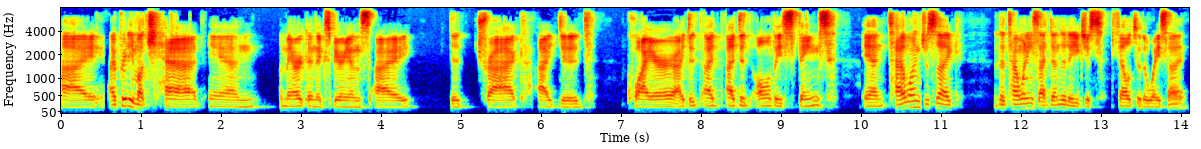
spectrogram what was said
I I pretty much had an American experience. I did track, I did choir, I did I, I did all these things. And Taiwan just like the Taiwanese identity just fell to the wayside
